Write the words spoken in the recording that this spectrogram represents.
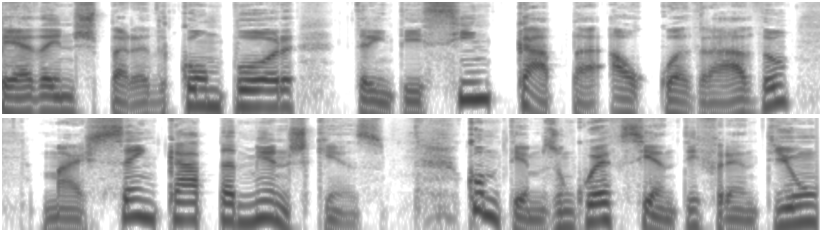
Pedem-nos para decompor 35k ao quadrado mais 100k menos 15. Como temos um coeficiente diferente de 1,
